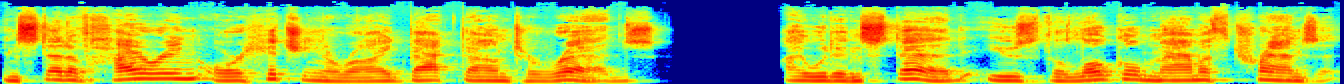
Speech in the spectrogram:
instead of hiring or hitching a ride back down to Reds, I would instead use the local Mammoth Transit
